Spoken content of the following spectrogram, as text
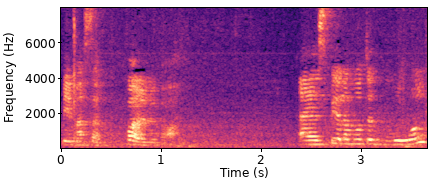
Med massa, vad det nu var. Eh, spela mot ett mål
